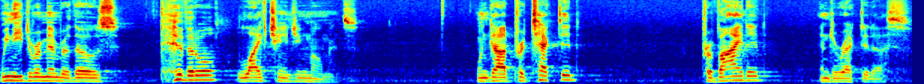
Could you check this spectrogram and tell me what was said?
We need to remember those pivotal, life changing moments when God protected, provided, and directed us.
